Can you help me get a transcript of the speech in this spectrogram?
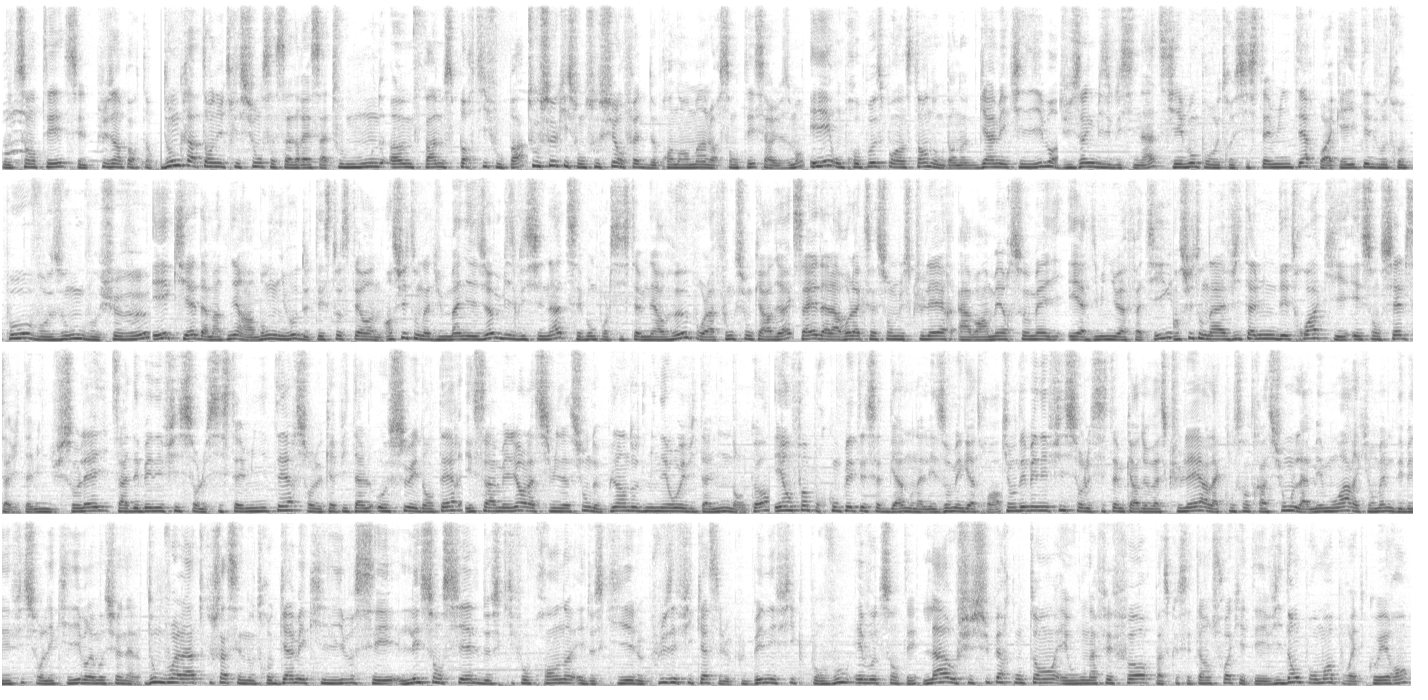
notre santé, c'est le plus important. Donc Raptor Nutrition, ça s'adresse à tout le monde, hommes, femmes, sportifs ou pas, tous ceux qui sont soucieux en fait de prendre en main leur santé sérieusement. Et on propose pour l'instant, donc dans notre gamme équilibre, du zinc bisglycinate, qui est bon pour votre système immunitaire, pour la qualité de votre peau, vos ongles, vos cheveux, et qui aide à maintenir un bon niveau de testostérone. Ensuite, on a du magnésium bisglycinate, c'est bon pour le système nerveux, pour la fonction cardiaque, ça aide à la relaxation musculaire, à avoir un meilleur sommeil et à diminuer la fatigue. Ensuite, on a la vitamine D3 qui est essentielle, c'est la vitamine du soleil, ça a des bénéfices sur le système immunitaire, sur le capital osseux et dentaire, et ça améliore l'assimilation de plein d'autres minéraux et vitamines dans le corps. Et enfin, pour compléter cette gamme, on a les oméga 3, qui ont des bénéfices sur le système cardiovasculaire, la concentration, la mémoire, et qui ont même des bénéfices sur l'équilibre émotionnel. Donc voilà, tout ça c'est notre gamme équilibre, c'est l'essentiel de ce qu'il faut prendre et de ce qui est le plus efficace et le plus bénéfique pour vous et votre santé. Là où je suis super content et où on a fait fort, parce que c'était un choix qui était évident pour moi pour être cohérent,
